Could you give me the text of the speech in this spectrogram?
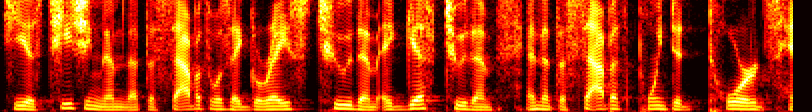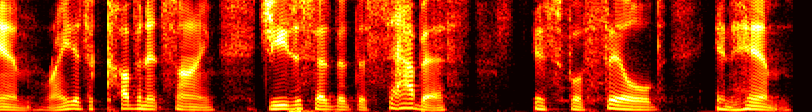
He is teaching them that the Sabbath was a grace to them, a gift to them, and that the Sabbath pointed towards Him, right? It's a covenant sign. Jesus says that the Sabbath is fulfilled in Him.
